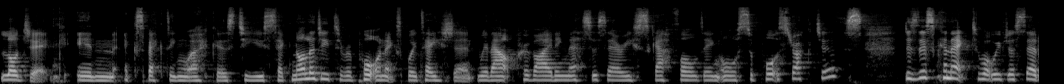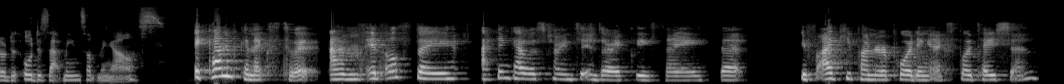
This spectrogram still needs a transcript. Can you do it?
logic in expecting workers to use technology to report on exploitation without providing necessary scaffolding or support structures. Does this connect to what we've just said, or, or does that mean something else? It kind of connects to it. Um, it also, I think I was trying to indirectly say that if I keep on reporting exploitation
